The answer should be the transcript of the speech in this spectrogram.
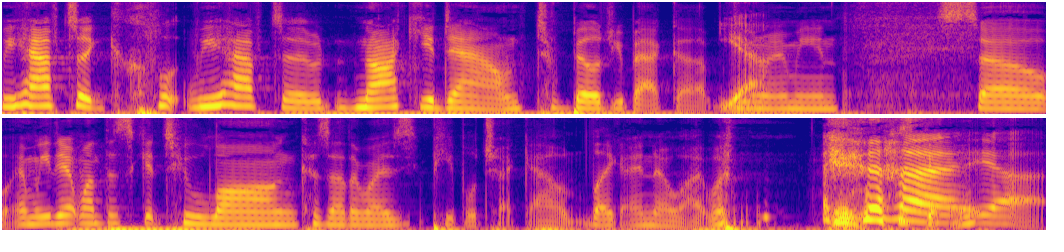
We have to. Cl- we have to knock you down to build you back up. You Yeah. know what I mean? So, and we didn't want this to get too long because otherwise people check out. Like I know I would. yeah.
